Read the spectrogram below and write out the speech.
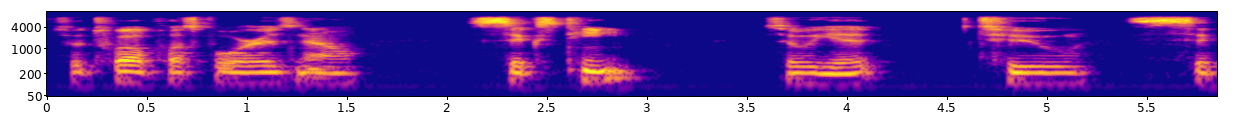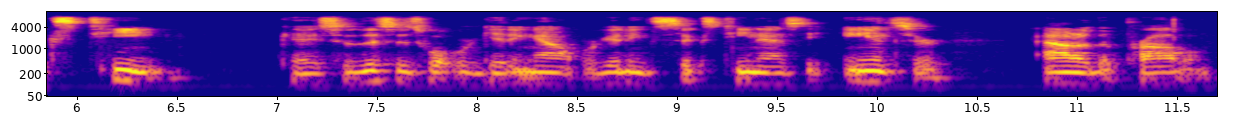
So 12 plus 4 is now 16. So we get 216. Okay, so this is what we're getting out. We're getting 16 as the answer out of the problem.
